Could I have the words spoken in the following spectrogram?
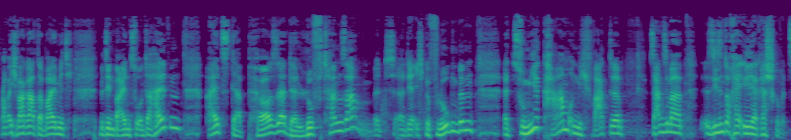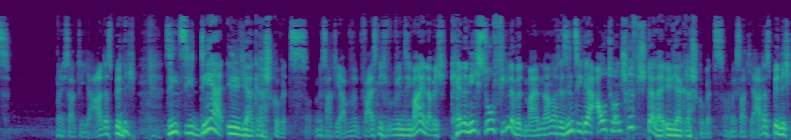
Aber ich war gerade dabei, mit, mit den beiden zu unterhalten, als der Pörser der Lufthansa, mit äh, der ich geflogen bin, äh, zu mir kam und mich fragte, sagen Sie mal, Sie sind doch Herr Ilja Greschkowitz. Und ich sagte, ja, das bin ich. Sind Sie der Ilja Greschkowitz? Und ich sagte, ja, ich weiß nicht, wen Sie meinen, aber ich kenne nicht so viele mit meinem Namen. sagte, sind Sie der Autor und Schriftsteller Ilja Greschkowitz? Und ich sagte, ja, das bin ich.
